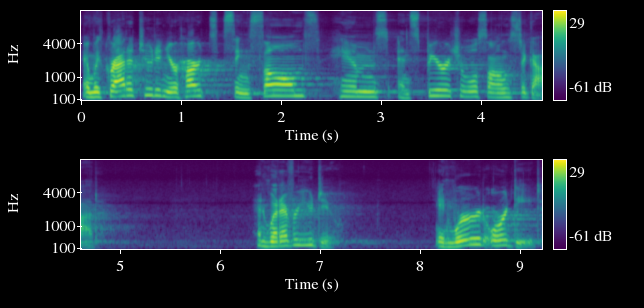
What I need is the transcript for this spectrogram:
and with gratitude in your hearts, sing psalms, hymns, and spiritual songs to God. And whatever you do, in word or deed,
